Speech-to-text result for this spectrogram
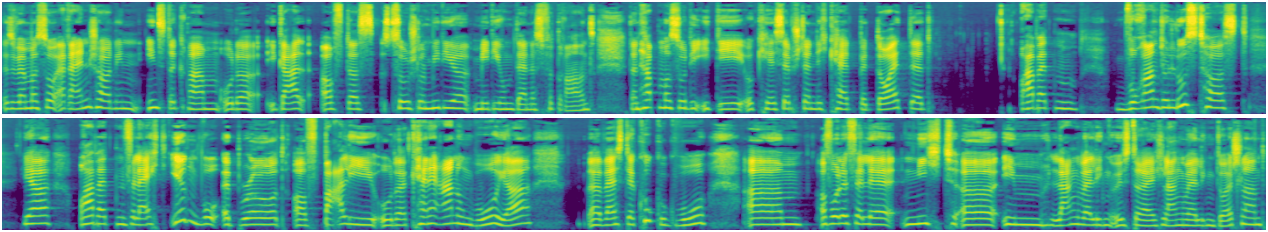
Also wenn man so reinschaut in Instagram oder egal auf das Social Media Medium deines Vertrauens, dann hat man so die Idee, okay, Selbstständigkeit bedeutet arbeiten, woran du Lust hast, ja, arbeiten vielleicht irgendwo abroad auf Bali oder keine Ahnung wo, ja, äh, weiß der Kuckuck wo, ähm, auf alle Fälle nicht äh, im langweiligen Österreich, langweiligen Deutschland.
